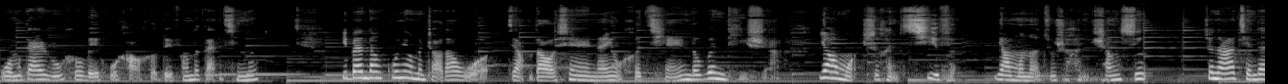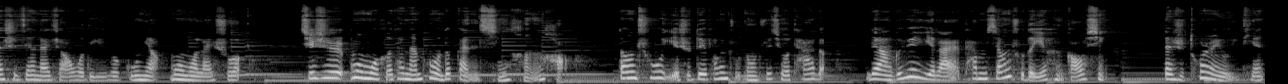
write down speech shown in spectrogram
我们该如何维护好和对方的感情呢？一般当姑娘们找到我讲到现任男友和前任的问题时啊，要么是很气愤，要么呢就是很伤心。就拿前段时间来找我的一个姑娘默默来说，其实默默和她男朋友的感情很好，当初也是对方主动追求她的。两个月以来，他们相处的也很高兴，但是突然有一天，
